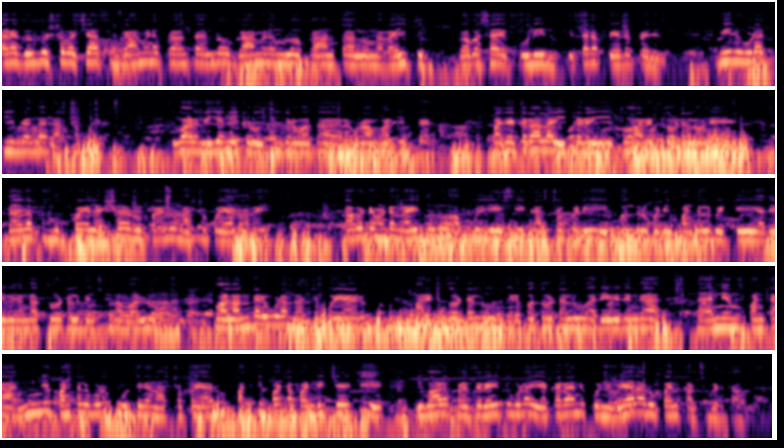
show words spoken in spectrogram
కానీ దురదృష్టవశాత్తు గ్రామీణ ప్రాంతాల్లో గ్రామీణంలో ప్రాంతాల్లో ఉన్న రైతులు వ్యవసాయ కూలీలు ఇతర పేద ప్రజలు వీరు కూడా తీవ్రంగా నష్టపోయారు. ఇవాళ నిజంగా ఇక్కడ వచ్చిన తర్వాత రఘురామ్ గారు చెప్పారు పది ఎకరాల ఇక్కడ ఈ తో అరటి తోటలోనే దాదాపు ముప్పై లక్షల రూపాయలు నష్టపోయాడు రైతు. కాబట్టి ఏమంటే రైతులు అప్పులు చేసి కష్టపడి ఇబ్బందులు పడి పంటలు పెట్టి అదేవిధంగా తోటలు పెంచుకున్న వాళ్ళు వాళ్ళందరూ కూడా నష్టపోయారు. అరటి తోటలు మిరప తోటలు అదేవిధంగా ధాన్యం పంట అన్ని పంటలు కూడా పూర్తిగా నష్టపోయారు. పత్తి పంట పండించేకి ఇవాళ ప్రతి రైతు కూడా ఎకరానికి కొన్ని వేల రూపాయలు ఖర్చు పెడతా ఉన్నారు.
